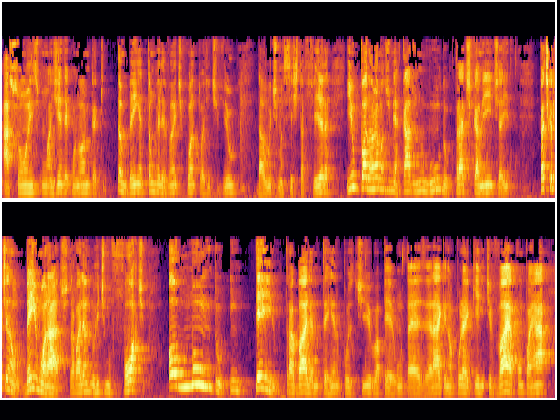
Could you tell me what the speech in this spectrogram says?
ações, uma agenda econômica que também é tão relevante quanto a gente viu da última sexta-feira e um panorama dos mercados no mundo praticamente aí, praticamente não, bem humorados, trabalhando no ritmo forte. O mundo inteiro trabalha no terreno positivo. A pergunta é: será que não por aqui a gente vai acompanhar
